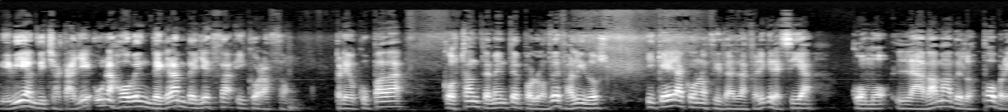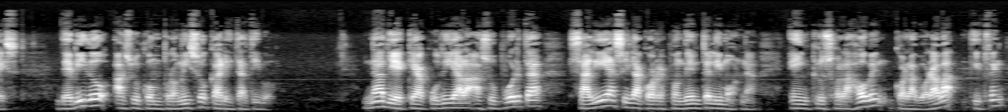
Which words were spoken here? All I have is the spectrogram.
Vivía en dicha calle una joven de gran belleza y corazón, preocupada constantemente por los desvalidos y que era conocida en la feligresía como la dama de los pobres, debido a su compromiso caritativo. Nadie que acudía a su puerta salía sin la correspondiente limosna, e incluso la joven colaboraba, dicen,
